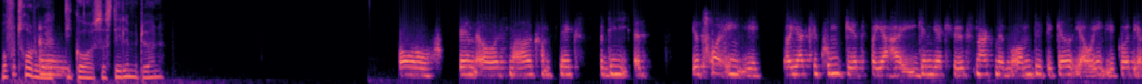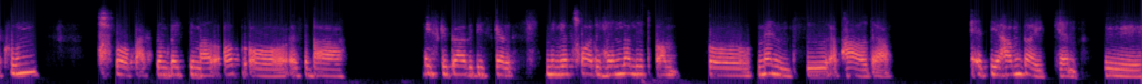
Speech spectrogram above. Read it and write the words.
hvorfor tror du, at Øh. de går så stille med dørene? Og den er også meget kompleks, fordi at jeg tror egentlig, og jeg kan kun gætte, for jeg har igen, jeg kan jo ikke snakke med dem om det, det gad jeg jo egentlig godt, jeg kunne, for at bakke dem rigtig meget op, og altså bare, de skal gøre det, de skal. Men jeg tror, det handler lidt om, på mandens side af parret der, at det er ham, der ikke kan øh,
